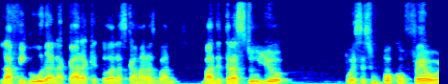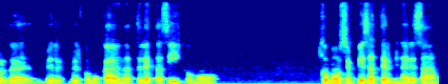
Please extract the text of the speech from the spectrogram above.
la figura, la cara, que todas las cámaras van, van detrás tuyo, pues es un poco feo, ¿verdad? Ver, ver cómo cae un atleta así, cómo, cómo se empieza a terminar esa,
